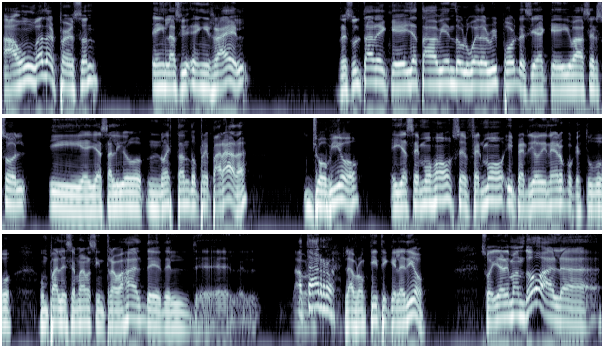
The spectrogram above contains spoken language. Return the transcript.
a un weather person en, la, en Israel. Resulta de que ella estaba viendo el weather report, decía que iba a hacer sol y ella salió no estando preparada. Llovió, ella se mojó, se enfermó y perdió dinero porque estuvo un par de semanas sin trabajar de, del- del- la, bron- Catarro. la bronquitis que le dio. So ella demandó a la,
